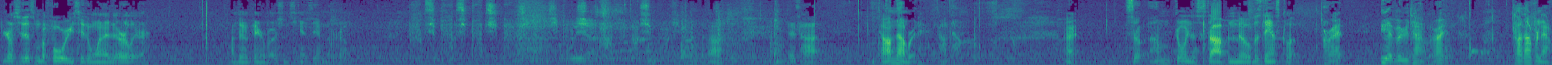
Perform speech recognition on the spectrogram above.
You're gonna see this one before you see the one I did earlier. I'm doing finger motions. You can't see them. There we go. Oh yeah. Oh, it's hot. Calm down, Brittany. Calm down. Alright. So I'm going to stop in the middle of this dance club. Alright? You have a good time, alright? Ta-ta for now.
